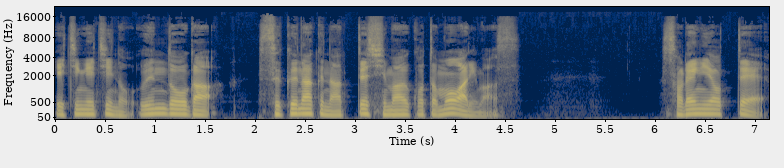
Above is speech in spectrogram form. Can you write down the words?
一日の運動が少なくなってしまうこともあります。それによって、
